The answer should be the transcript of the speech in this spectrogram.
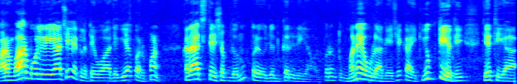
વારંવાર બોલી રહ્યા છે એટલે તેઓ આ જગ્યા પર પણ કદાચ તે શબ્દોનું પ્રયોજન કરી રહ્યા હોય. પરંતુ મને એવું લાગે છે કે આ એક યુક્તિ હતી જેથી આ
